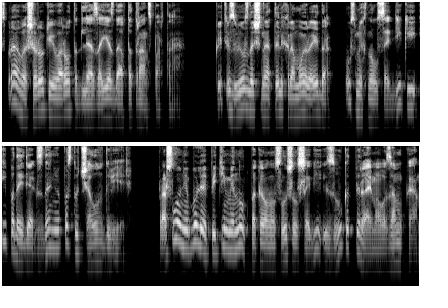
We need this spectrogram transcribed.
Справа широкие ворота для заезда автотранспорта. «Пятизвездочный отель «Хромой рейдер», — усмехнулся Дикий и, подойдя к зданию, постучал в дверь. Прошло не более пяти минут, пока он услышал шаги и звук отпираемого замка.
